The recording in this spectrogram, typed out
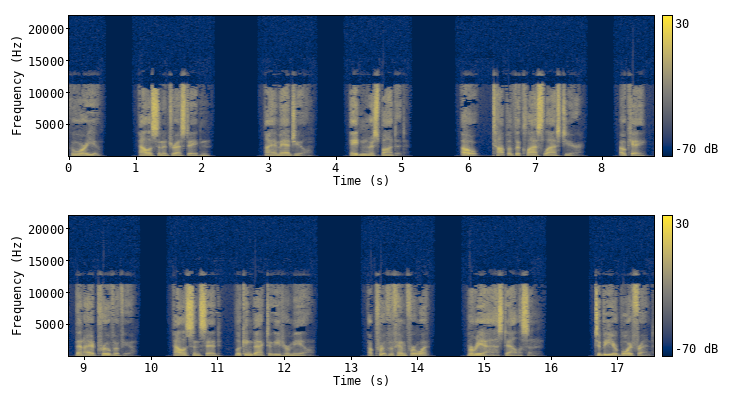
who are you? Allison addressed Aiden. I am Agil. Aiden responded. Oh, top of the class last year. Okay, then I approve of you. Allison said, looking back to eat her meal. Approve of him for what? Maria asked Allison. To be your boyfriend.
